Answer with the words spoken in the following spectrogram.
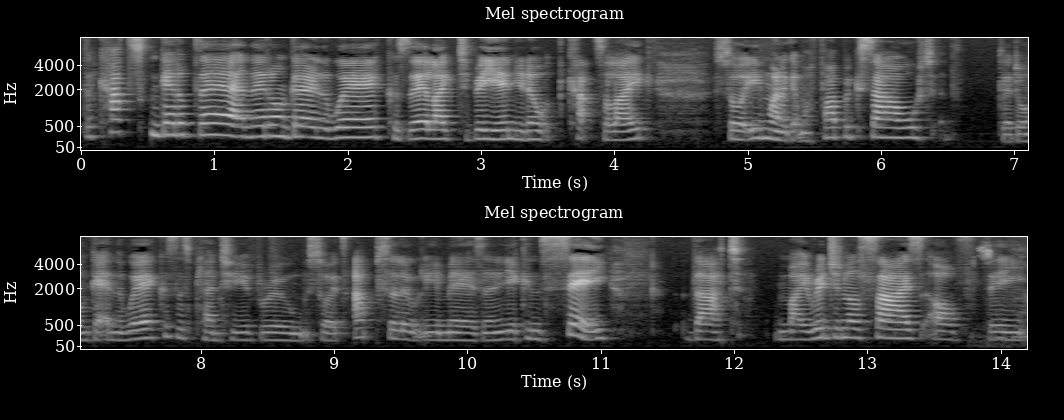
the cats can get up there and they don't get in the way because they like to be in. You know what the cats are like. So even when I get my fabrics out, they don't get in the way because there's plenty of room. So it's absolutely amazing. And you can see that my original size of the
